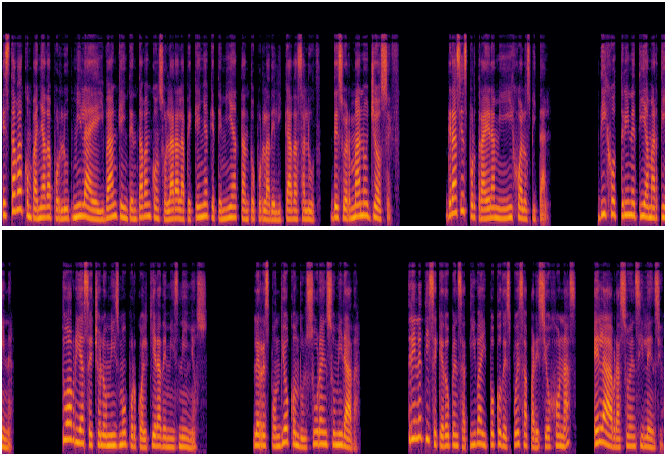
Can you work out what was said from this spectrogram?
Estaba acompañada por Ludmila e Iván que intentaban consolar a la pequeña que temía tanto por la delicada salud de su hermano Joseph. Gracias por traer a mi hijo al hospital. Dijo Trinity a Martina. Tú habrías hecho lo mismo por cualquiera de mis niños. Le respondió con dulzura en su mirada. Trinity se quedó pensativa y poco después apareció Jonas, él la abrazó en silencio,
